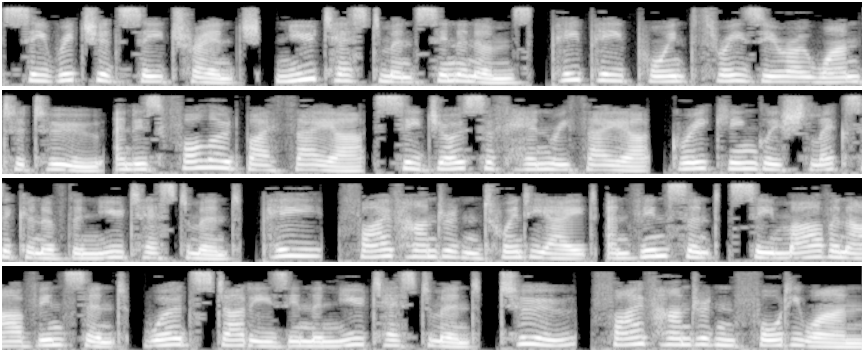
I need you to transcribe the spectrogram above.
see Richard C. Trench, New Testament Synonyms, pp.301-2 and is followed by Thayer see Joseph Henry Thayer, Greek-English Lexicon of the New Testament, p. 528 and Vincent see Marvin R. Vincent, Word Studies in the New Testament, 2, 541.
